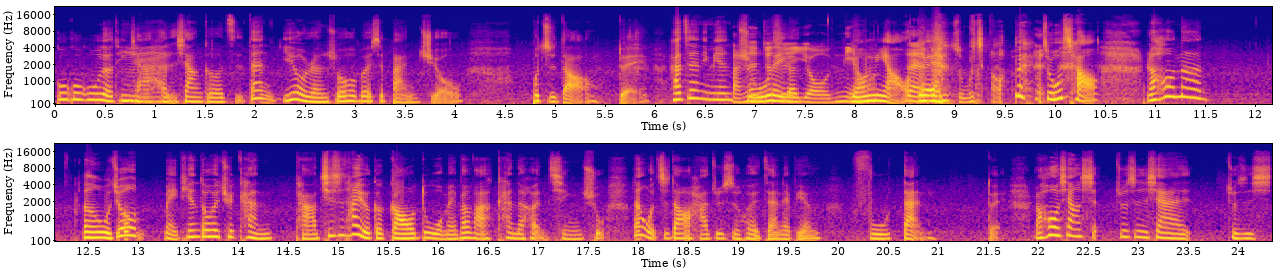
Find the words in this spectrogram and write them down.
咕咕咕的，听起来很像鸽子，但也有人说会不会是斑鸠。不知道，对，他在那边筑了一个有有鸟，对，筑巢，对，筑巢。然后呢，嗯，我就每天都会去看它。其实它有个高度，我没办法看得很清楚，但我知道它就是会在那边孵蛋。对，然后像现就是现在就是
